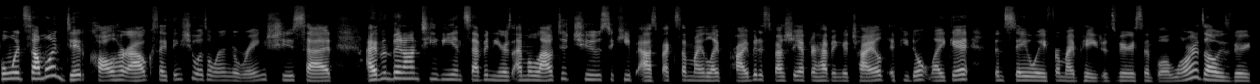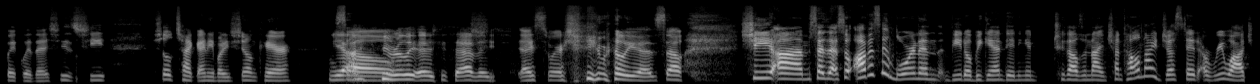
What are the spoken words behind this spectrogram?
But when someone did call her out, because I think she wasn't wearing a ring, she said, "I haven't been on TV in seven years. I'm allowed to choose to keep aspects of my life private, especially after having a child. If you don't like it, then stay away from my page. It's very simple." Lauren's always very quick with it. She's she she'll check anybody. She don't care. Yeah, she really is. She's savage. she, I swear she really is. So she um said that. So obviously Lauren and Vito began dating in 2009. Chantel and I just did a rewatch.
